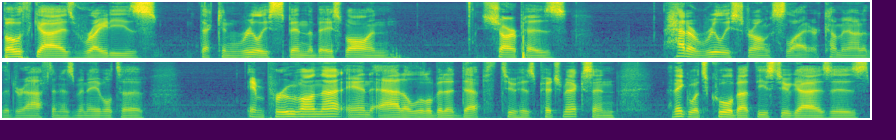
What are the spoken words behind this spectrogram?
both guys righties that can really spin the baseball, and Sharp has had a really strong slider coming out of the draft and has been able to improve on that and add a little bit of depth to his pitch mix and I think what's cool about these two guys is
